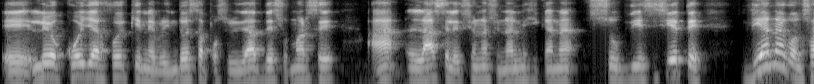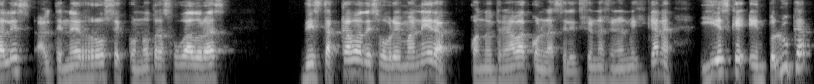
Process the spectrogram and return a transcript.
eh, Leo Cuellar fue quien le brindó esta posibilidad de sumarse a la selección nacional mexicana sub-17. Diana González, al tener roce con otras jugadoras, destacaba de sobremanera cuando entrenaba con la selección nacional mexicana. Y es que en Toluca,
